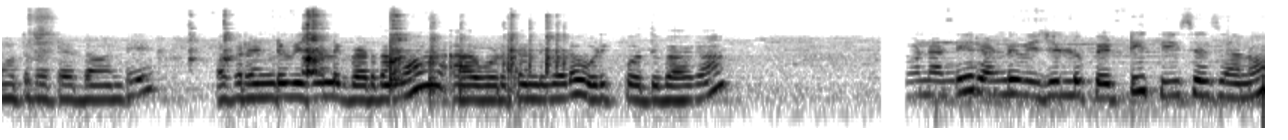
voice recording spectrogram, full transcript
మూత పెట్టేద్దామండి. ఒక రెండు విజిల్కి పెడదాము. ఆ ఉడకంది కూడా ఉడికిపోద్ది బాగా. అవునండి రెండు విజిల్లు పెట్టి తీసేసాను.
